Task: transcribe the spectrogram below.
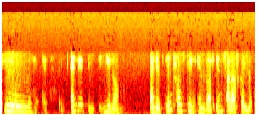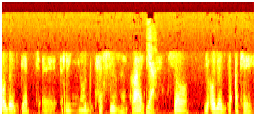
still, and it, you know, and it's interesting in that in South Africa you always get uh, renewed per season, right? Yeah. So you always go, okay,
